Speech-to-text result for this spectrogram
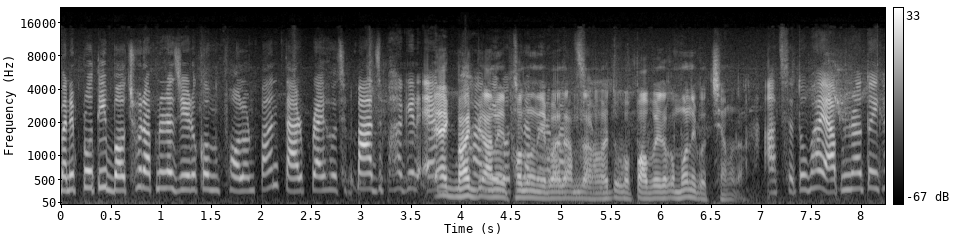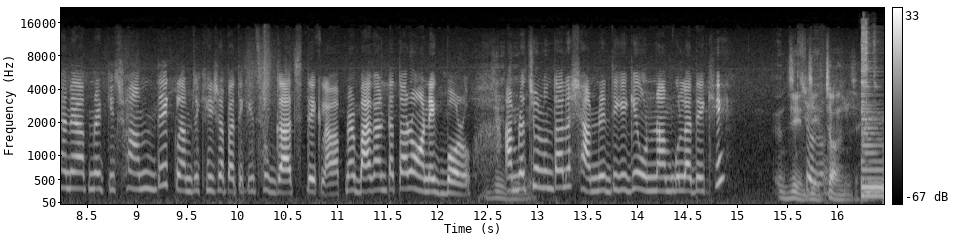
মানে প্রতি বছর আপনারা যেরকম ফলন পান তার প্রায় হচ্ছে পাঁচ ভাগের এক ভাগ আমের ফলন এবার আমরা হয়তো পাবো এরকম মনে করছি আমরা। আচ্ছা তো ভাই আপনারা তো এখানে আপনার কিছু আম দেখলাম যে খিসাপাতি কিছু গাছ দেখলাম। আপনার বাগানটা তো আরও অনেক বড়। আমরা চলুন তাহলে সামনের দিকে গিয়ে অন্য আমগুলা দেখি। জি জি চলুন।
